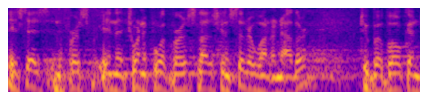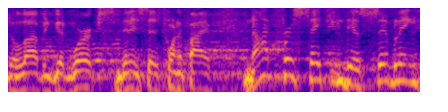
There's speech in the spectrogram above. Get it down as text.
it says in the first in the 24th verse, let us consider one another to provoke unto love and good works. And then it says 25, not forsaking the assembling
